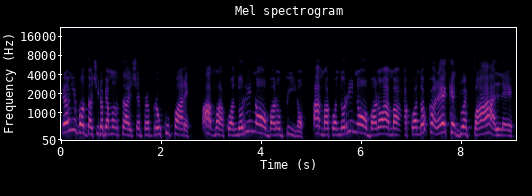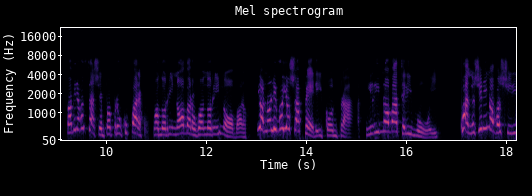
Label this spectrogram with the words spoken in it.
e ogni volta ci dobbiamo stare sempre a preoccupare Ah, ma quando rinnovano, Pino? Ah, ma quando rinnovano? Ah, ma quando... Eh, che due palle! Ma mi devo stare sempre a preoccupare quando rinnovano, quando rinnovano. Io non li voglio sapere i contratti, rinnovateli voi. Quando si rinnova, si,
